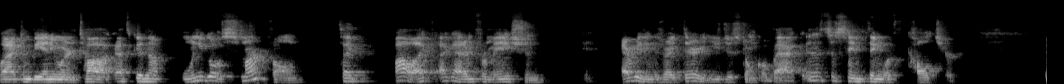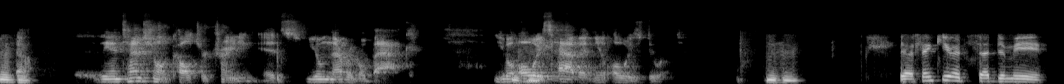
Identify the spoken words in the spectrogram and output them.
I can be anywhere and talk. That's good enough. When you go smartphone, it's like, wow, I, I got information. Everything is right there. You just don't go back. And it's the same thing with culture. Mm-hmm. The intentional culture training. It's you'll never go back you'll mm-hmm. always have it and you'll always do it. Mm-hmm. Yeah, I think you had said to me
